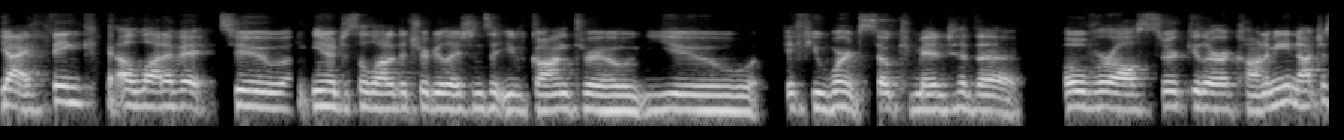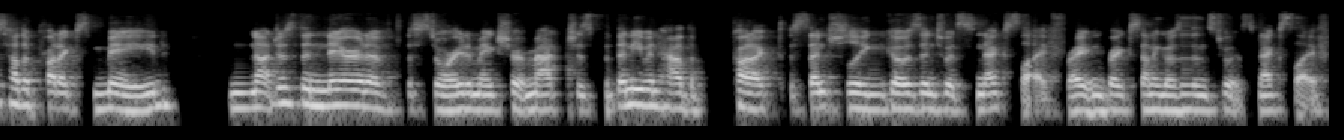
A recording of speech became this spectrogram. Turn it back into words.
Yeah, I think a lot of it too, you know, just a lot of the tribulations that you've gone through, you, if you weren't so committed to the overall circular economy, not just how the product's made, not just the narrative the story to make sure it matches, but then even how the product essentially goes into its next life, right? And breaks down and goes into its next life.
